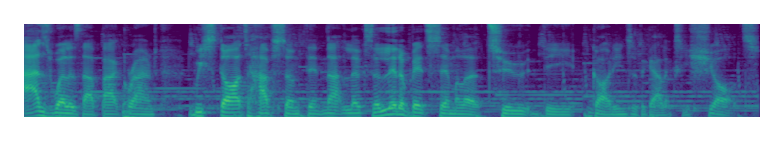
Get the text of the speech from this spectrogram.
as well as that background, we start to have something that looks a little bit similar to the Guardians of the Galaxy shot.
